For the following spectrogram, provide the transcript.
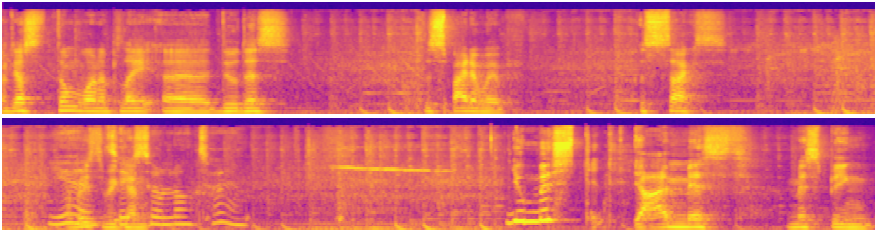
I just don't want to play. Uh, do this. The spider web. This sucks. Yeah, it takes can- so long time. You missed it. Yeah, I missed missed being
